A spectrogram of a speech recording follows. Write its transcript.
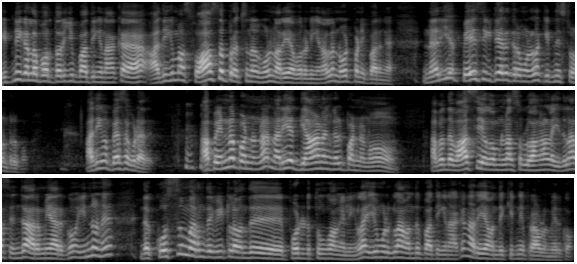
கிட்னிகளில் பொறுத்த வரைக்கும் பார்த்தீங்கன்னாக்கா அதிகமாக சுவாச பிரச்சனைகளும் நிறையா வரும். நீங்கள் நல்லா நோட் பண்ணி பாருங்கள் நிறைய பேசிக்கிட்டே இருக்கிறவங்களாம் கிட்னி ஸ்டோன் இருக்கும். அதிகமாக பேசக்கூடாது. அப்போ என்ன பண்ணணும்னா நிறைய தியானங்கள் பண்ணணும். அப்போ இந்த வாசி யோகம்லாம் சொல்லுவாங்கல்ல இதெல்லாம் செஞ்சால் அருமையாக இருக்கும். இன்னொன்று இந்த கொசு மருந்து வீட்டில் வந்து போட்டுட்டு தூங்குவாங்க இல்லைங்களா? இவங்களுக்குலாம் வந்து பார்த்தீங்கன்னாக்கா நிறைய வந்து கிட்னி ப்ராப்ளம் இருக்கும்.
